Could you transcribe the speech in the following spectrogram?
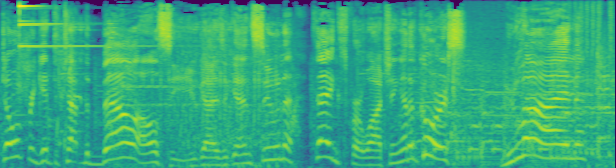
don't forget to tap the bell. I'll see you guys again soon. Thanks for watching. And of course, noodle on!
